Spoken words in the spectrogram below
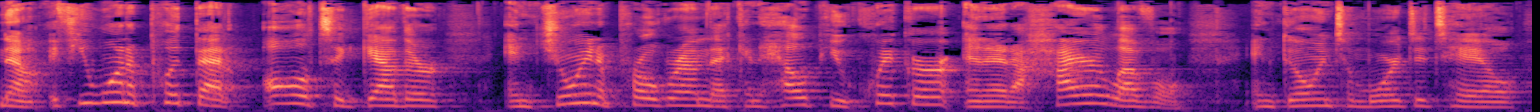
Now, if you want to put that all together and join a program that can help you quicker and at a higher level and go into more detail,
